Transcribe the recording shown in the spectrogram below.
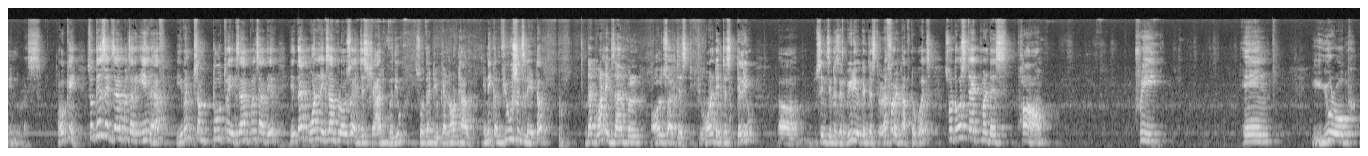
limulus. Okay. So these examples are enough. Even some two three examples are there. That one example also i just share it with you so that you cannot have any confusions later. That one example also i just if you want i'll just tell you. Uh, since it is in video you can just refer it afterwards. So those statement is palm tree in europe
